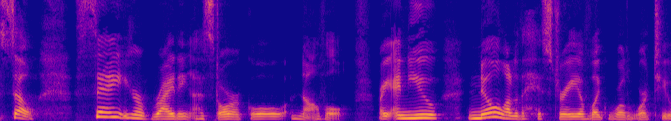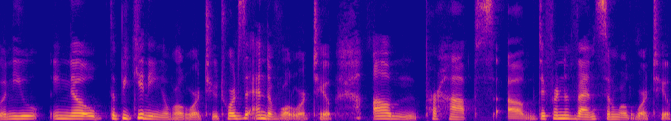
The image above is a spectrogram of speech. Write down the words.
So say you're writing a historical novel, right? And you know a lot of the history of like World War II and you, know the beginning of World War II, towards the end of World War II, um, perhaps, um, different events in World War II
